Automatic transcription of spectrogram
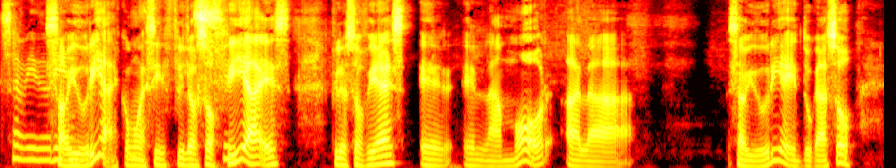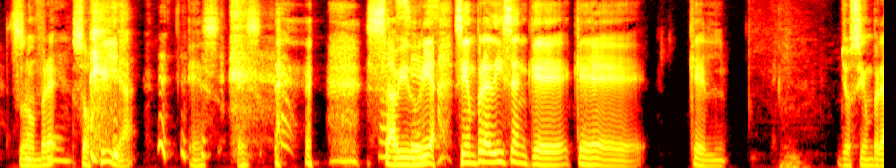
Sabiduría. Sabiduría, es como decir, filosofía es, filosofía es el, amor a la sabiduría. Y en tu caso, su nombre, Sofía, es, sabiduría. Siempre dicen que, que, yo siempre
